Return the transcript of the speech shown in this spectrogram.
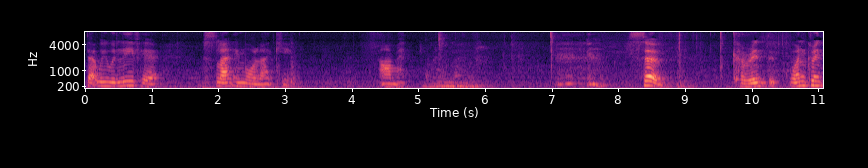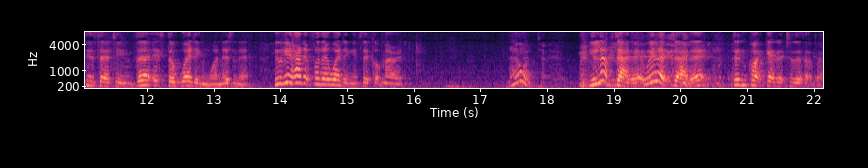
that we would leave here slightly more like you. Amen. Amen. So, 1 Corinthians 13, the, it's the wedding one, isn't it? Who here had it for their wedding if they've got married? No one. You looked at it. We looked at it. Didn't quite get it to the.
